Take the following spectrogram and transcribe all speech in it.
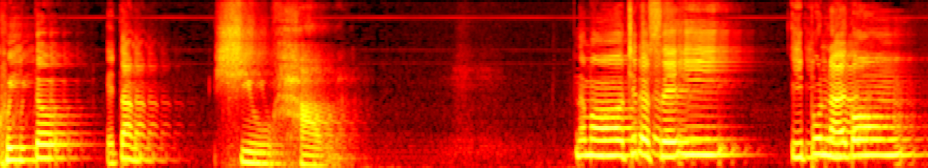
开刀会当收效。那么这个西医，一般来讲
